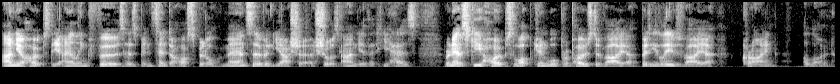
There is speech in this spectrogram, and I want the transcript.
Anya hopes the ailing Furs has been sent to hospital. Manservant Yasha assures Anya that he has. Ranevsky hopes Lopkin will propose to Varya, but he leaves Varya crying alone.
